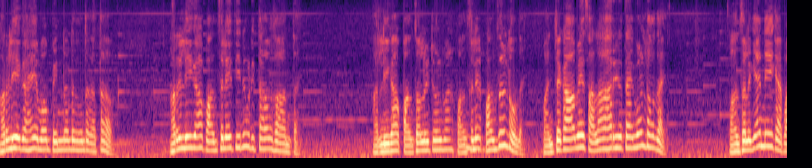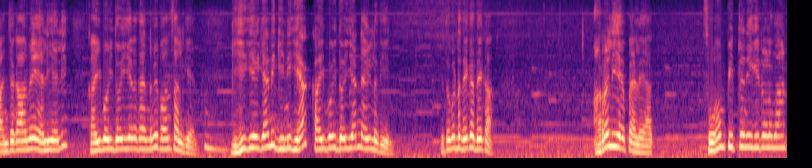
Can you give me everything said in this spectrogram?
අරලිය ගහේ මම පෙන්වන්නද හොඳ කතාව. අරලිය ගහ පන්සලේ තියෙනකොට ඉතාලම සාන්තයි. අරලිය ගහ පන්සල් වලට පන්සලේ පන්සලට හොඳයි. පංචකාමයේ සලා හරින තැන් වලට හොඳයි. පන්සල කියන්නේ ඒකයි පංචකාමයේ ඇලි ඇලි කයි බොයි දොයි කියන තැන මේ පන්සල් කියන්නේ. ගිහි ගිය කියන්නේ ගිනි ගියක් කයි බොයි දොයි යන්න ඇවිල්ලා තියෙන්නේ. එතකොට දෙක දෙක. අරලිය පැලයක් සොහොම් පිට්ටනිය කිටවල දාන්න.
